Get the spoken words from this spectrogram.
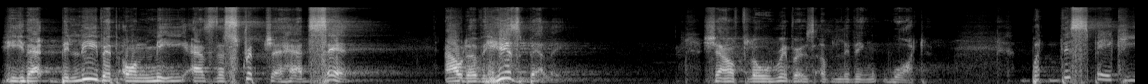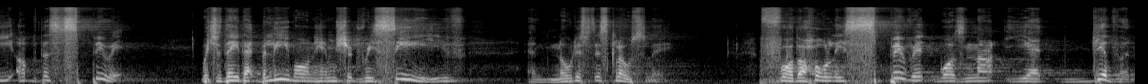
He that believeth on me, as the scripture had said, out of his belly shall flow rivers of living water. But this spake he of the Spirit, which they that believe on him should receive. And notice this closely. For the Holy Spirit was not yet given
